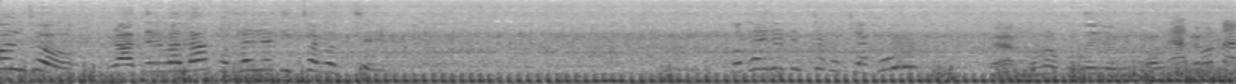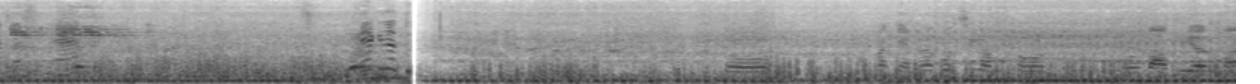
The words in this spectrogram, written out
বলছো? রাতের বেলা কোথায় যেতে ইচ্ছা করছে কোথায় যেতে ইচ্ছা করছে এখন এখন আর কোথায় যাবি চল এখন একটা দেখছ তো আমরা ক্যামেরা করছিলাম তো ওর বাপি আর মা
